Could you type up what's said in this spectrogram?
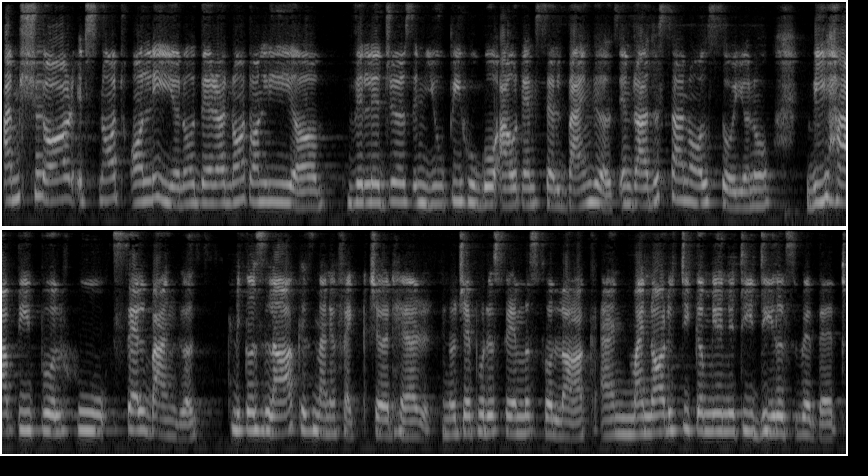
i'm sure it's not only you know there are not only uh, villagers in up who go out and sell bangles. In rajasthan also you know we have people who sell bangles because lac is manufactured here. You know jaipur is famous for lac and minority community deals with it.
